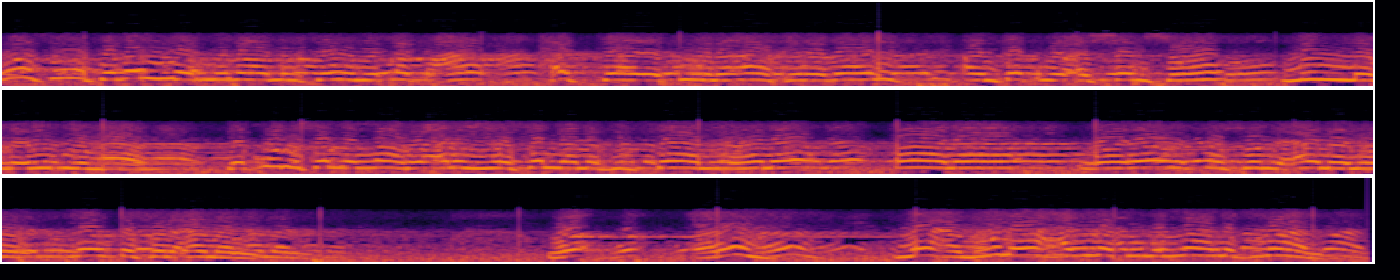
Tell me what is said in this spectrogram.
وسيتغير نظام الكون قطعا حتى يكون آخر ذلك أن تطلع الشمس من مغربها يقول صلى الله عليه وسلم في الثاني هنا قال وينقص العمل ينقص العمل و... أه؟ نعم هنا حضركم الله لفظان.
